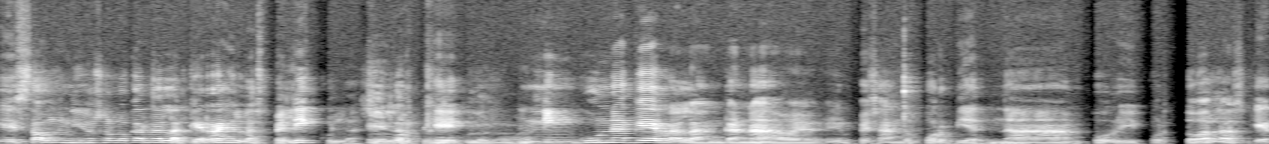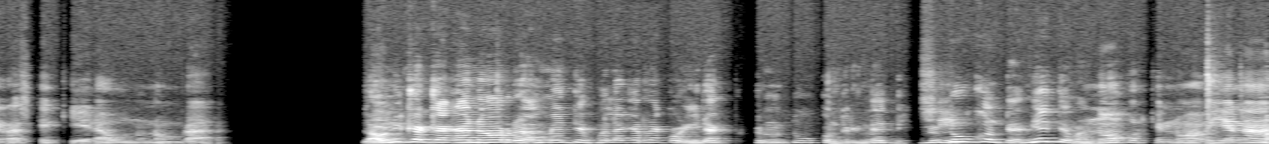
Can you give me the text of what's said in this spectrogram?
Estados Unidos solo gana las guerras en las películas. En las porque películas, ¿no? ninguna guerra la han ganado, eh, empezando por Vietnam por, y por todas las guerras que quiera uno nombrar. La única que ha ganado realmente fue la guerra con Irak, porque no tuvo contendiente. No Sí. tuvo contendiente, man. No, porque no había nada. en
